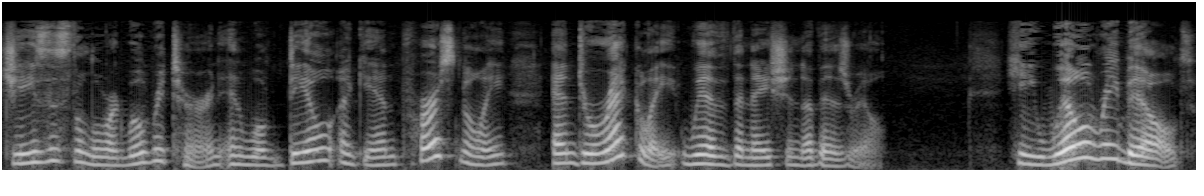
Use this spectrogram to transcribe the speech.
Jesus the Lord will return and will deal again personally and directly with the nation of Israel. He will rebuild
